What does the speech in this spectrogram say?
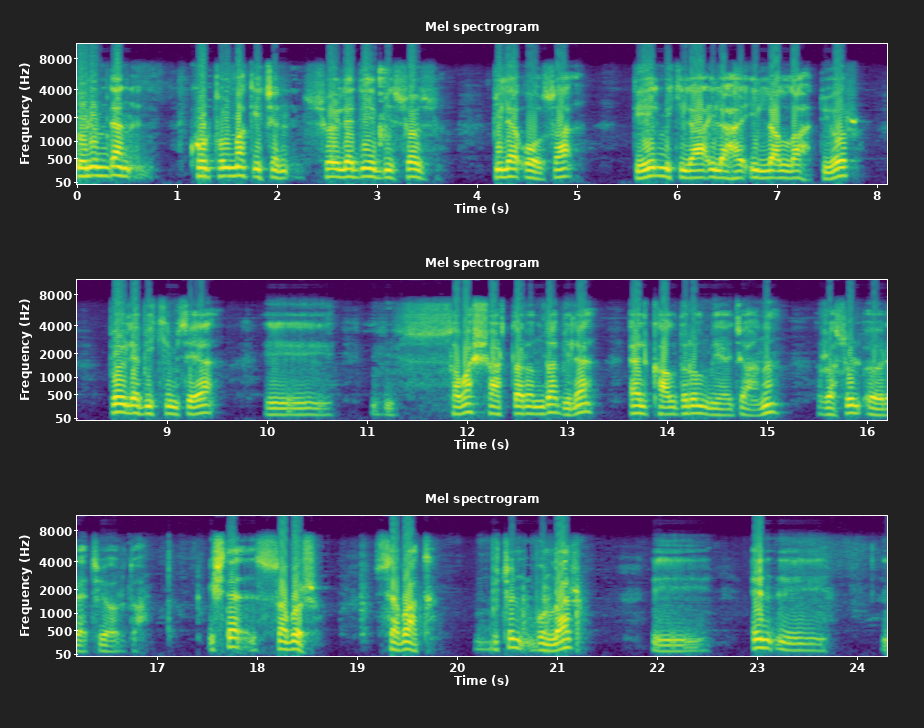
ölümden kurtulmak için söylediği bir söz bile olsa değil mi ki la ilahe illallah diyor böyle bir kimseye e, savaş şartlarında bile el kaldırılmayacağını Resul öğretiyordu. İşte sabır, sebat, bütün bunlar e, en e, e,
